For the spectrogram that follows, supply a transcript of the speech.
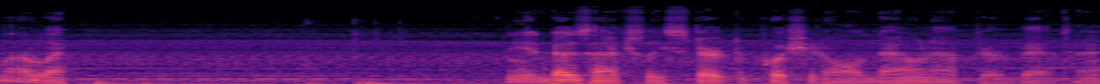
Lovely. It does actually start to push it all down after a bit, eh?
